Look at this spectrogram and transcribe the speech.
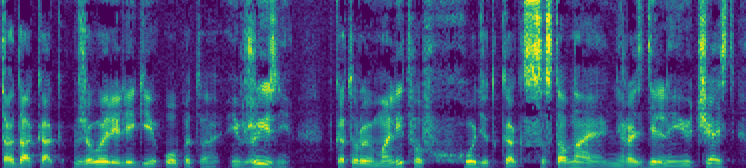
тогда как в живой религии опыта и в жизни, которую молитва входит как составная нераздельная ее часть –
